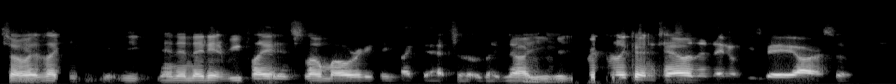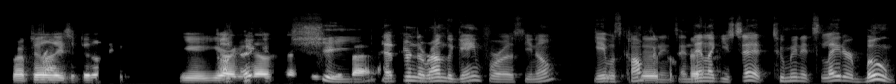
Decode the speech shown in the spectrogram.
So yeah. it's like, and then they didn't replay it in slow mo or anything like that. So it was like, no, mm-hmm. you, you, really couldn't tell. And then they don't use VAR. So when a penalty is a penalty, you you already know that, that turned around the game for us. You know gave us confidence. And then, like you said, two minutes later, boom,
